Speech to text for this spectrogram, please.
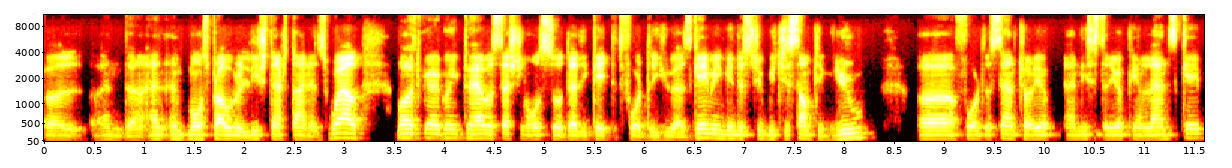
uh, and, uh, and and most probably Liechtenstein as well. But we are going to have a session also dedicated for the U.S. gaming industry, which is something new uh, for the Central Europe and Eastern European landscape.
